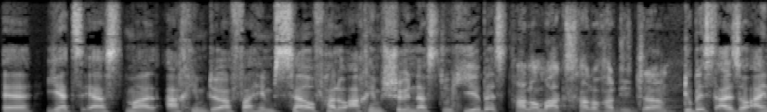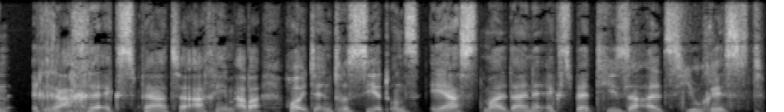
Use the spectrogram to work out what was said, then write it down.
Äh, jetzt erstmal Achim Dörfer himself. Hallo Achim, schön, dass du hier bist. Hallo Max, hallo Khadija. Du bist also ein Rache-Experte, Achim, aber heute interessiert uns erstmal deine Expertise als Jurist.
